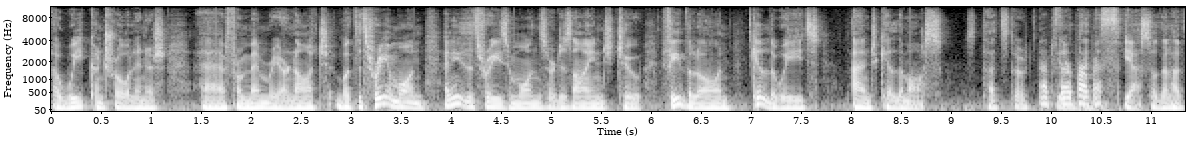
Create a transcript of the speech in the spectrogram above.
a weed control in it uh, from memory or not. But the three in one, any of the threes and ones are designed to feed the lawn, kill the weeds, and kill the moss. That's their That's their purpose. yeah, so they'll have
